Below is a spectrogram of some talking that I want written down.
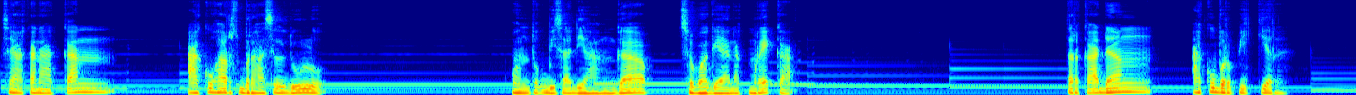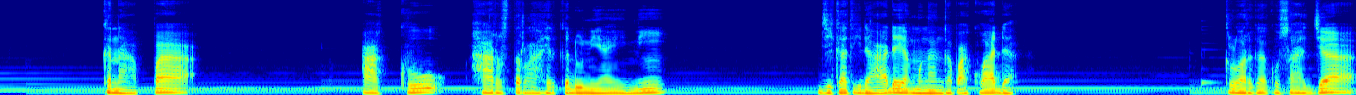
Seakan-akan aku harus berhasil dulu untuk bisa dianggap sebagai anak mereka. Terkadang aku berpikir, kenapa aku harus terlahir ke dunia ini jika tidak ada yang menganggap aku ada? Keluargaku saja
